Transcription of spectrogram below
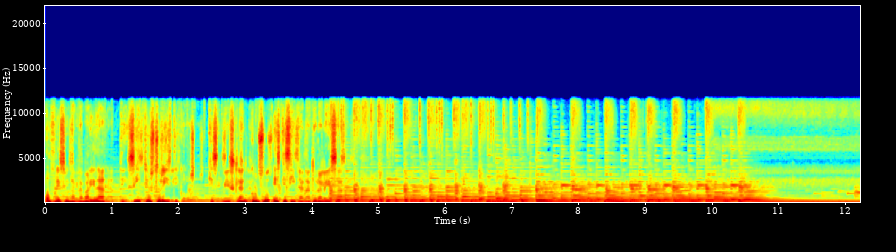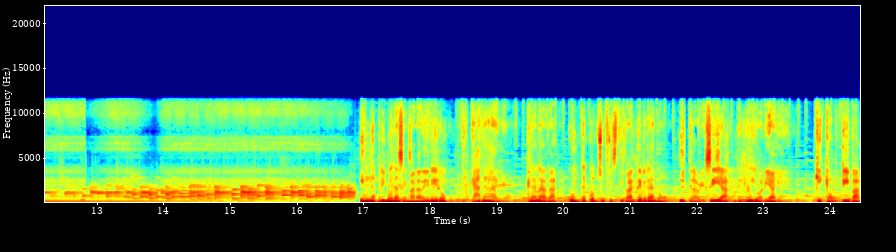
Ofrece una gran variedad de sitios turísticos que se mezclan con su exquisita naturaleza. En la primera semana de enero de cada año, Granada cuenta con su festival de verano y travesía del río Ariari, que cautiva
